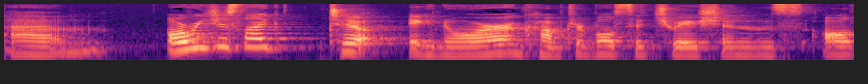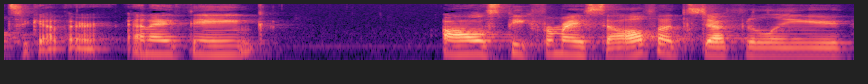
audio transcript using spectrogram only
um, or we just like to ignore uncomfortable situations altogether. And I think I'll speak for myself. That's definitely,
